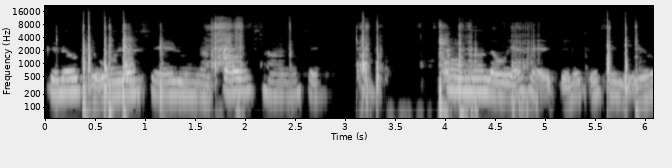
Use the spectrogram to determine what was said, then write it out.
creo que voy a hacer una pausa, no sé. No, no lo voy a hacer. creo que ese video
